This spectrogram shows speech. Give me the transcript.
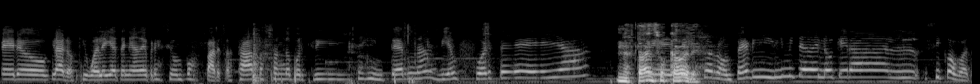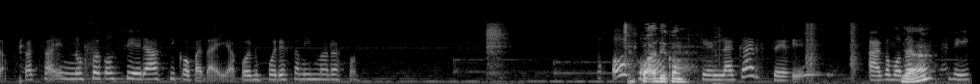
Pero claro, que igual ella tenía depresión postparto. Estaba pasando por crisis internas bien fuertes ella. no estaba en sus le cabales. hizo romper el límite de lo que era el psicópata. ¿cachai? No fue considerada psicópata ella, por, por esa misma razón. Ojo, Cuático. que en la cárcel, a como dato freak,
